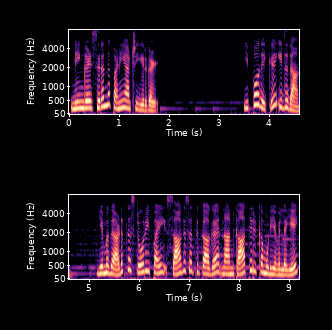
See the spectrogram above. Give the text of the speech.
நீங்கள் சிறந்த பணியாற்றியீர்கள். இப்போதைக்கு இதுதான். எமது அடுத்த ஸ்டோரி பை சாகசத்துக்காக நான் காத்திருக்க முடியவில்லையே?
